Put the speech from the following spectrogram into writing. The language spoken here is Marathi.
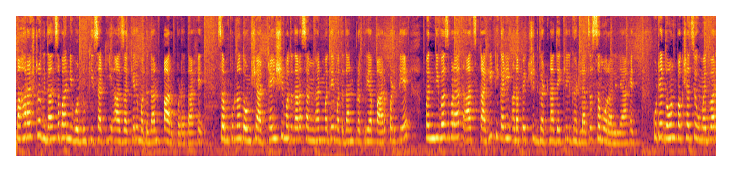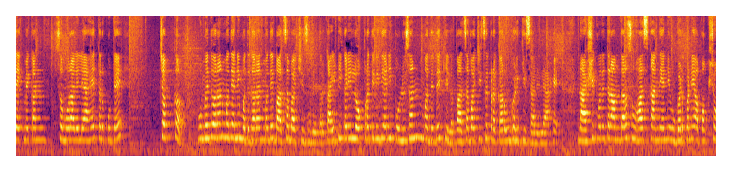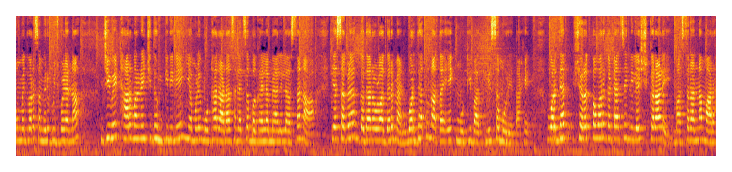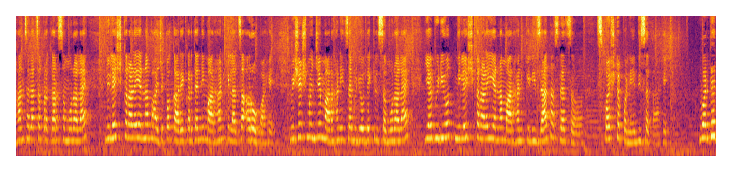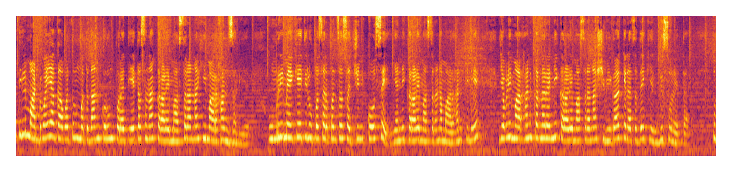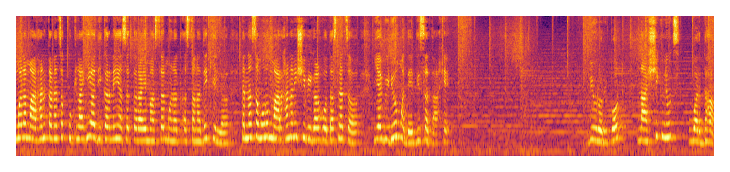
महाराष्ट्र विधानसभा निवडणुकीसाठी आज अखेर मतदान पार पडत आहे. संपूर्ण दोनशे अठ्ठ्याऐंशी मतदारसंघांमध्ये मतदान प्रक्रिया पार पडते पण दिवसभरात आज काही ठिकाणी अनपेक्षित घटना देखील घडल्याचं समोर आलेल्या आहेत. कुठे दोन पक्षाचे उमेदवार एकमेकांसमोर आलेले आहेत तर कुठे चक्क उमेदवारांमध्ये आणि मतदारांमध्ये बाचाबाची झाली. तर काही ठिकाणी लोकप्रतिनिधी आणि पोलिसांमध्ये देखील बाचाबाचीचे प्रकार उघडकीस आलेले आहे नाशिकमध्ये तर आमदार सुहास कांदे यांनी उघडपणे अपक्ष उमेदवार समीर भुजबळ यांना जीवे ठार मारण्याची धमकी दिली. यामुळे मोठा राडा झाल्याचं बघायला मिळालेलं असताना या सगळ्या गदारोळादरम्यान वर्ध्यातून आता एक मोठी बातमी समोर येत आहे. वर्ध्यात शरद पवार गटाचे निलेश कराळे मास्तरांना मारहाण झाल्याचा प्रकार समोर आलाय. निलेश कराळे यांना भाजप कार्यकर्त्यांनी मारहाण केल्याचा आरोप आहे. विशेष म्हणजे मारहाणीचा व्हिडिओ देखील समोर आलाय. या व्हिडिओत निलेश कराळे यांना मारहाण केली जात असल्याचं स्पष्टपणे दिसत आहे. वर्ध्यातील मांडवा या गावातून मतदान करून परत येत असताना कराळे मास्तरांना ही मारहाण झाली आहे. उमरी मेघे येथील उपसरपंच सचिन कोसे यांनी कराळे मास्तरांना मारहाण केली आहे. यावेळी मारहाण करणाऱ्यांनी कराळे मास्तरांना शिवीगाळ केल्याचं देखील दिसून येत आहे. तुम्हाला मारहाण करण्याचा कुठलाही अधिकार नाही असं कराळे मास्तर म्हणत असताना देखील त्यांना समोरून मारहाण आणि शिवीगाळ होत असल्याचं या व्हिडिओमध्ये दिसत आहे. Bureau report Nashik news Wardha.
